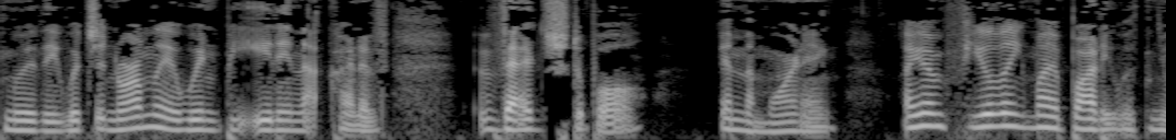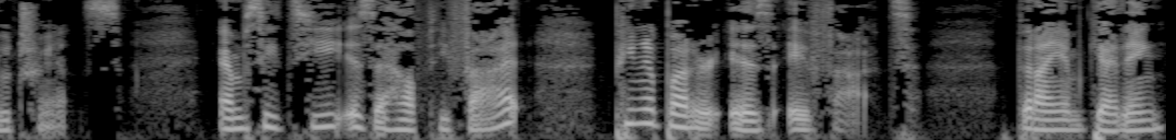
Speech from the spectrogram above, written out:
smoothie, which normally I wouldn't be eating that kind of vegetable in the morning. I am fueling my body with nutrients. MCT is a healthy fat. Peanut butter is a fat that I am getting.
